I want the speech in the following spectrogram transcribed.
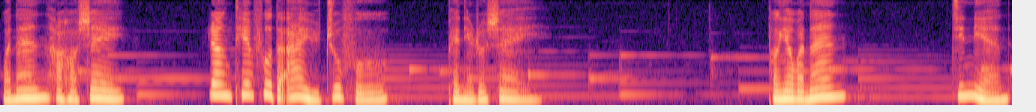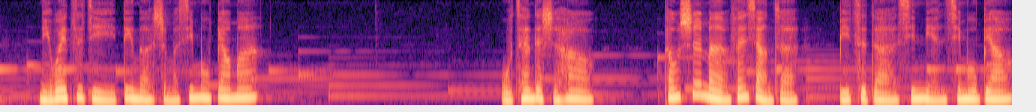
晚安，好好睡，让天父的爱与祝福陪你入睡。朋友，晚安。今年你为自己定了什么新目标吗？午餐的时候，同事们分享着彼此的新年新目标，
